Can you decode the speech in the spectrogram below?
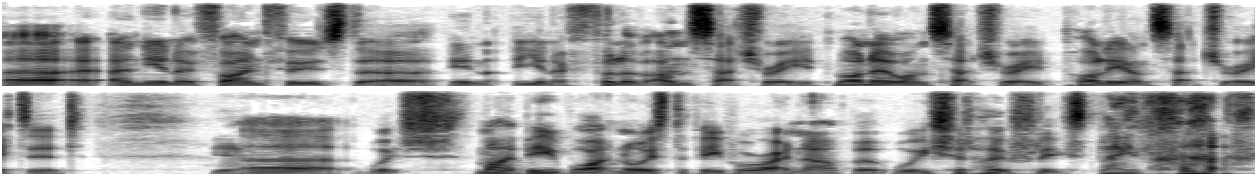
Uh, and you know, find foods that are in you know full of unsaturated, mono unsaturated, polyunsaturated, Yeah. uh, which might be white noise to people right now, but we should hopefully explain that.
